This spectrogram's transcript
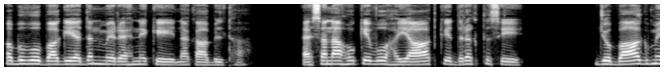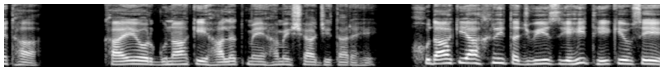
اب وہ باغ عدن میں رہنے کے ناقابل تھا۔ ایسا نہ ہو کہ وہ حیات کے درخت سے جو باغ میں تھا، کھائے اور گناہ کی حالت میں ہمیشہ جیتا رہے۔ خدا کی آخری تجویز یہی تھی کہ اسے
